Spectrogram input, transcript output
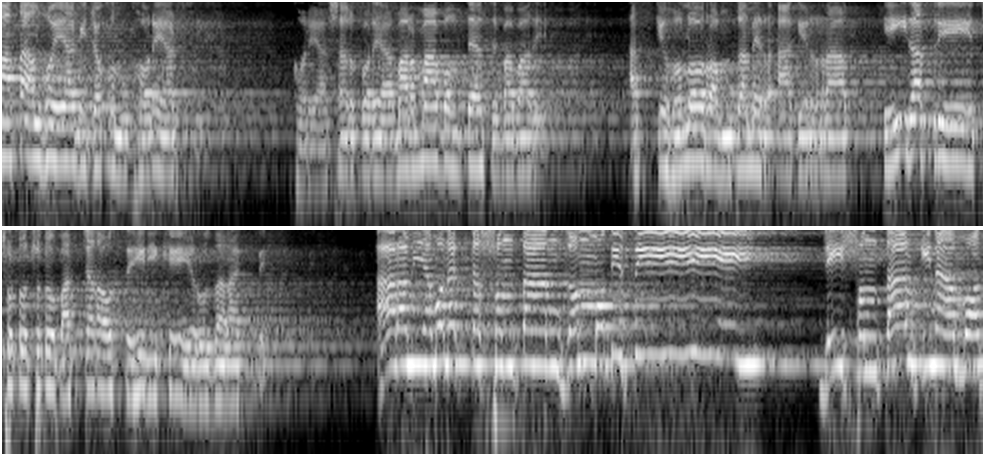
মাতাল হয়ে আমি যখন ঘরে আসছি, ঘরে আসার পরে আমার মা বলতে আছে, বাবারে, আজকে হলো রমজানের আগের রাত। এই রাত্রে ছোট ছোট বাচ্চারাও সেহেরি খেয়ে রোজা রাখবে। আর আমি এমন একটা সন্তান জন্ম দিছি, যেই সন্তান কিনা মদ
